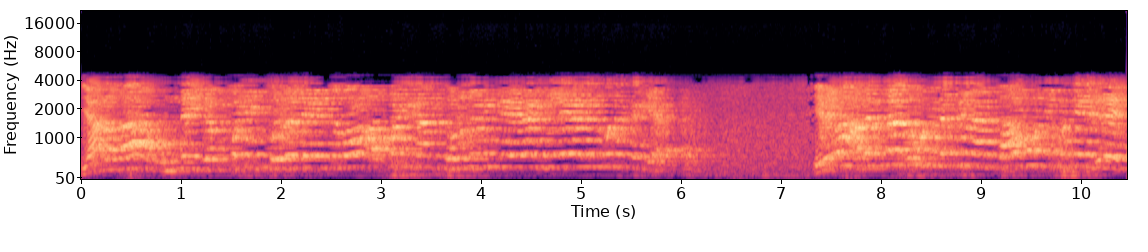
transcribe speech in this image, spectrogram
யாரா உன்னை எப்படி சொல்ல வேண்டுமோ அப்படி நான் தொழுகிறேன் இல்லையா என்பது தெரியாது. இறைவா அதற்காக உங்களுக்கு நான் பாவம் கொண்டிருக்கிறேன்.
